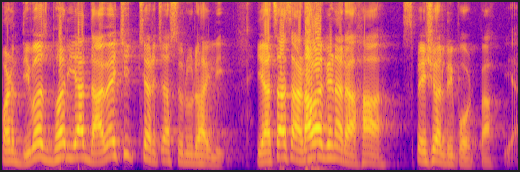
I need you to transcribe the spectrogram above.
पण दिवसभर या दाव्याचीच चर्चा सुरू राहिली. याचाच आढावा घेणारा हा स्पेशल रिपोर्ट पाहूया.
